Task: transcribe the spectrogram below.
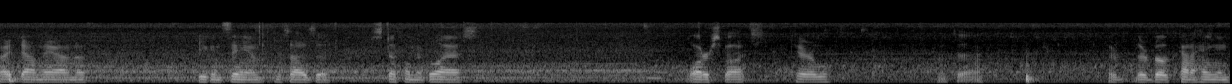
right down there. I don't know if you can see them besides the stuff on the glass. Water spots, terrible. But, uh, they're they're both kind of hanging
